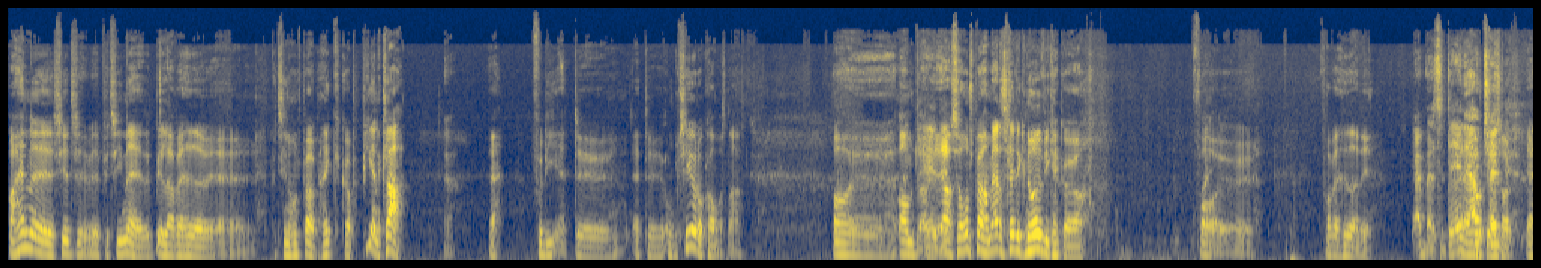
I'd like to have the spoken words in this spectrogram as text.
og han øh, siger til øh, Bettina, at- eller hvad hedder øh, Bettina, hun spørger, om han ikke kan gøre papirerne klar. Ja. Ja, fordi at, øh, at øh, onkel Theodor kommer snart. Og, øh, om, Ja, det- ja, så hun spørger ham, er der slet ikke noget, vi kan gøre? For, øh, for hvad hedder det? Jamen altså, dagen Ja, er jo det talt. Ja.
